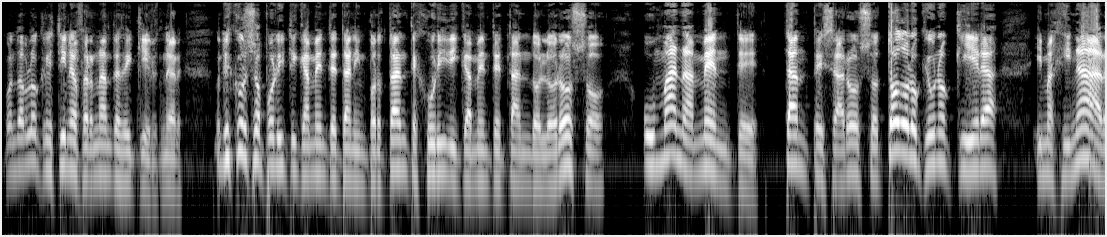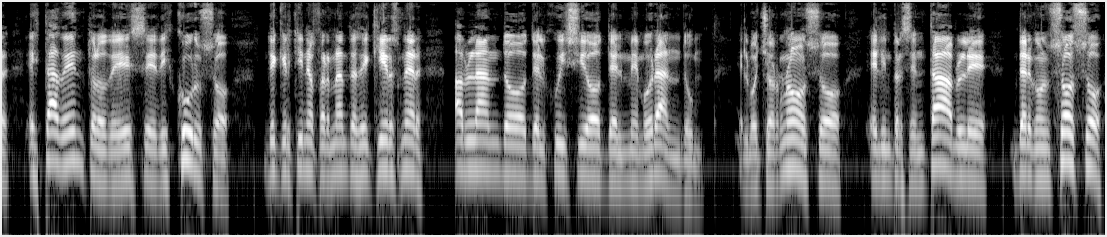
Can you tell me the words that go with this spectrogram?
cuando habló Cristina Fernández de Kirchner. Un discurso políticamente tan importante, jurídicamente tan doloroso, humanamente tan pesaroso, todo lo que uno quiera imaginar está dentro de ese discurso de Cristina Fernández de Kirchner hablando del juicio del memorándum el bochornoso, el impresentable, vergonzoso,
